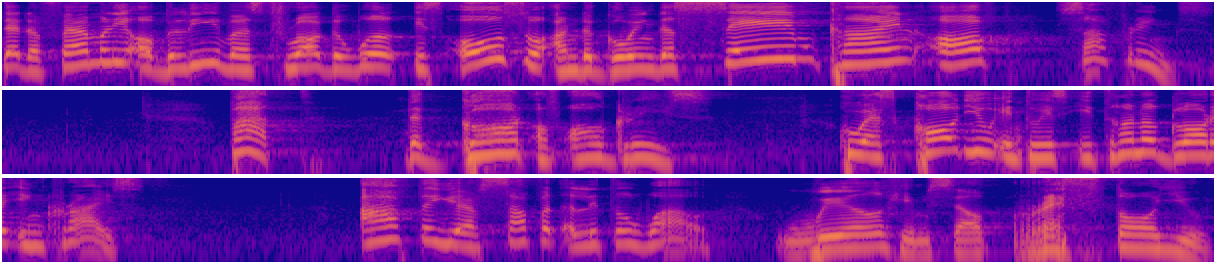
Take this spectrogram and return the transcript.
that the family of believers throughout the world is also undergoing the same kind of sufferings. But the God of all grace, who has called you into his eternal glory in Christ, after you have suffered a little while, will himself restore you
